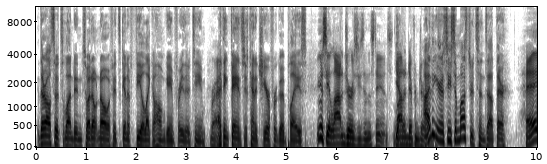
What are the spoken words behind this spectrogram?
they're also it's London, so I don't know if it's going to feel like a home game for either team. Right. I think fans just kind of cheer for good plays. You're gonna see a lot of jerseys in the stands. A lot of different jerseys. I think you're going to see some Mustardsons out there. Hey,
